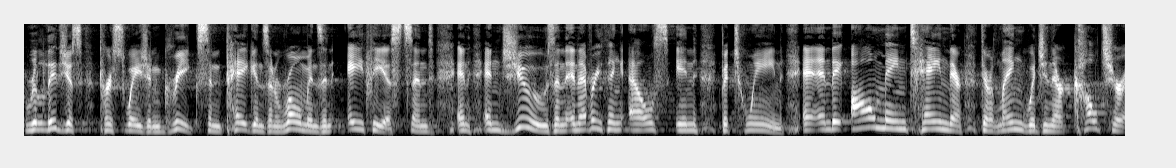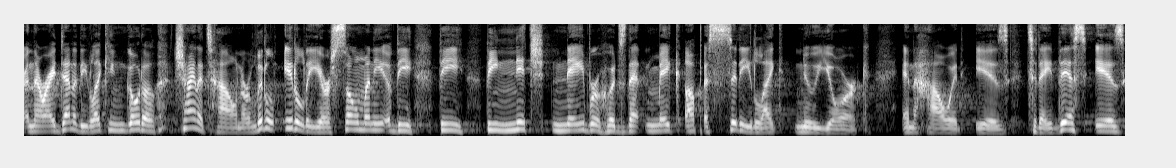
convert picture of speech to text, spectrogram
religious persuasion Greeks and pagans and Romans and atheists and, and, and Jews and, and everything else in between. And, and they all maintain their, their language and their culture and their identity. Like you can go to Chinatown or Little Italy or so many of the, the, the niche neighborhoods that make up a city like New York and how it is today. This is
